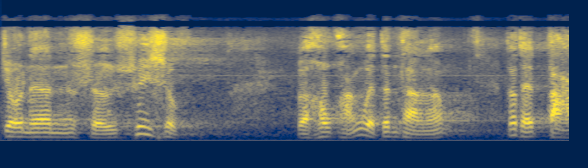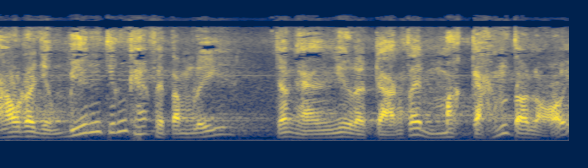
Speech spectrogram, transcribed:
Cho nên sự suy sụp và hụt hẳn về tinh thần á, có thể tạo ra những biến chứng khác về tâm lý. Chẳng hạn như là trạng thái mặc cảm tội lỗi.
